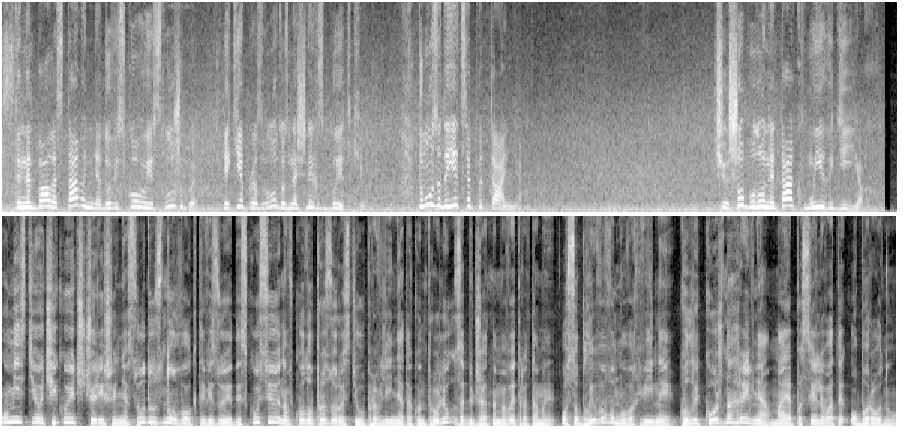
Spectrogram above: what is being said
Це недбале ставлення до військової служби, яке призвело до значних збитків. Тому задається питання, чи що було не так в моїх діях? У місті очікують, що рішення суду знову активізує дискусію навколо прозорості управління та контролю за бюджетними витратами, особливо в умовах війни, коли кожна гривня має посилювати оборону,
